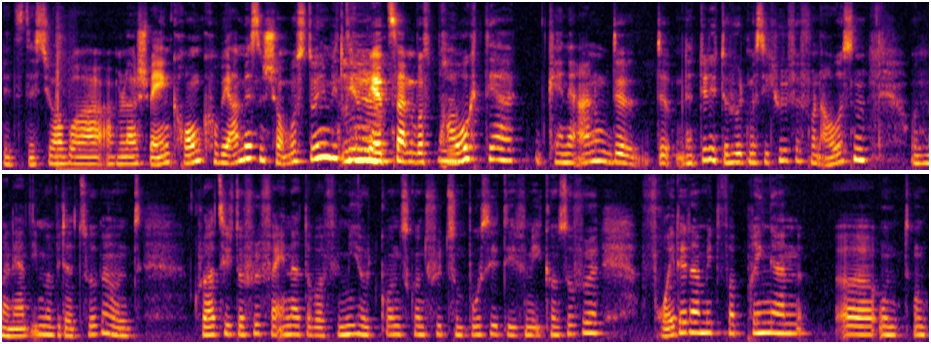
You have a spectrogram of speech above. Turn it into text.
letztes Jahr war einmal ein Schwein krank, habe ich auch müssen schauen, was tue ich mit dem ja. jetzt an, was braucht der, keine Ahnung, der, der, natürlich, da holt man sich Hilfe von außen und man lernt immer wieder zu und klar hat sich da viel verändert, aber für mich halt ganz, ganz viel zum Positiven. Ich kann so viel Freude damit verbringen äh, und, und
